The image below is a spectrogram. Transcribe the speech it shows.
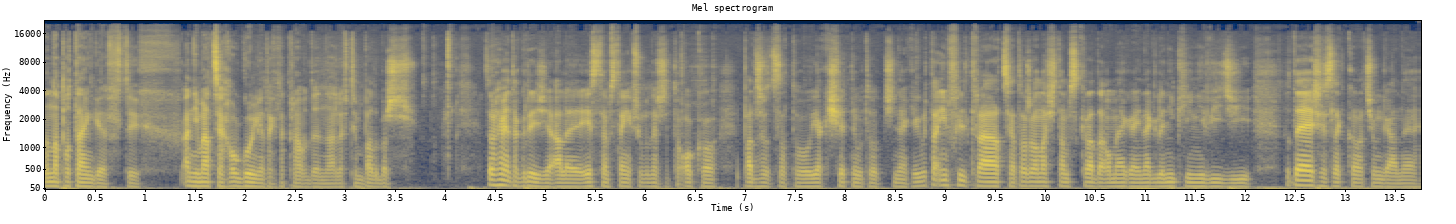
no, na potęgę w tych animacjach ogólnie tak naprawdę, no ale w tym Bad Batch trochę mnie to gryzie, ale jestem w stanie przymknąć na to oko, patrząc na to, jak świetny był to odcinek. Jakby ta infiltracja, to, że ona się tam skrada Omega i nagle nikt jej nie widzi, to też jest lekko naciągane.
